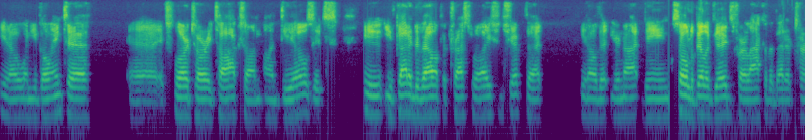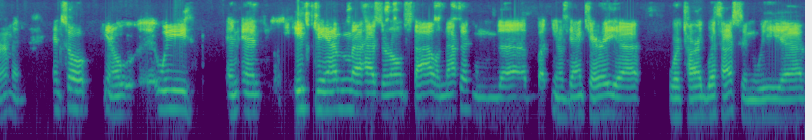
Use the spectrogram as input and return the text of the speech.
you know when you go into uh, exploratory talks on on deals, it's you, you've got to develop a trust relationship that you know that you're not being sold a bill of goods for lack of a better term. And and so you know we and and each GM uh, has their own style and method. And uh, but you know Dan Carey uh, worked hard with us and we uh,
